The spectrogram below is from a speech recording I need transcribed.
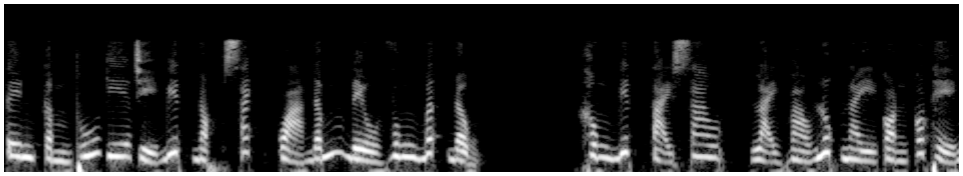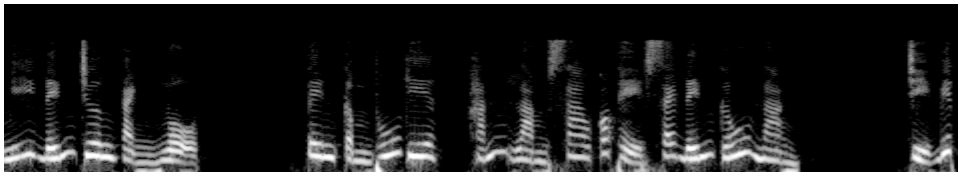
tên cầm thú kia chỉ biết đọc sách quả đấm đều vung bất động. Không biết tại sao, lại vào lúc này còn có thể nghĩ đến trương cảnh ngộ. Tên cầm thú kia, hắn làm sao có thể sẽ đến cứu nàng. Chỉ biết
